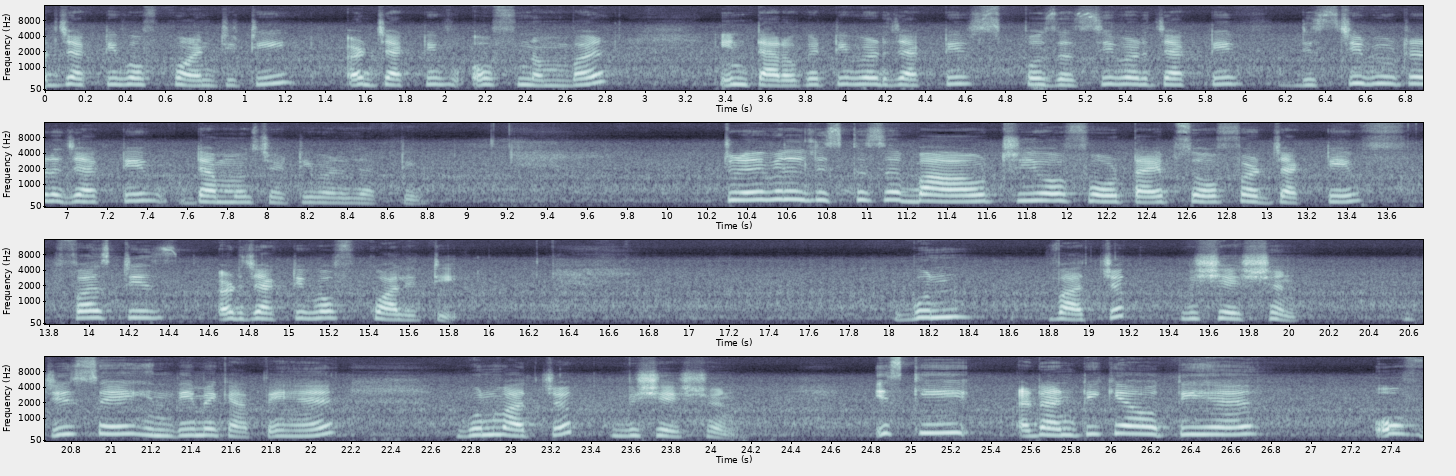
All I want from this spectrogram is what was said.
adjective of quantity adjective of number interrogative adjectives possessive adjective distributed adjective demonstrative adjective today we will discuss about three or four types of adjective first is adjective of quality गुणवाचक विशेषण, जिसे हिंदी में कहते हैं गुणवाचक विशेषण। इसकी आइडेंटिटी क्या होती है? ऑफ़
